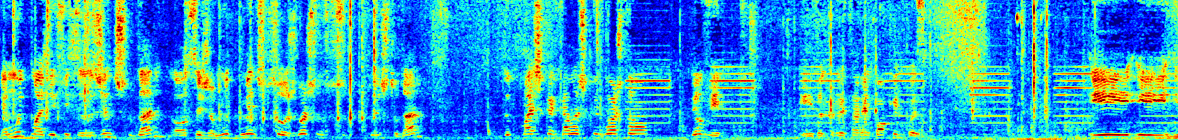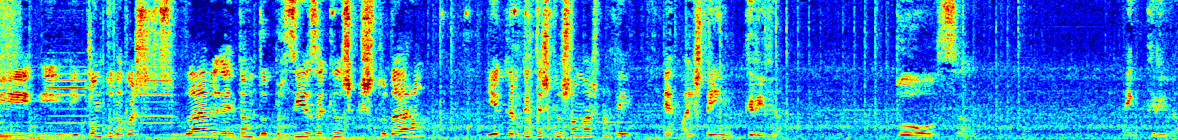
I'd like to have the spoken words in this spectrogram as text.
É muito mais difícil a gente estudar, ou seja, muito menos pessoas gostam de estudar do que mais que aquelas que gostam de ouvir e de acreditar em qualquer coisa. E, e, e, e, como tu não gostas de estudar, então deprecias aqueles que estudaram e acreditas que eles são mais para ti. É pá, isto é incrível. Poça. É incrível.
